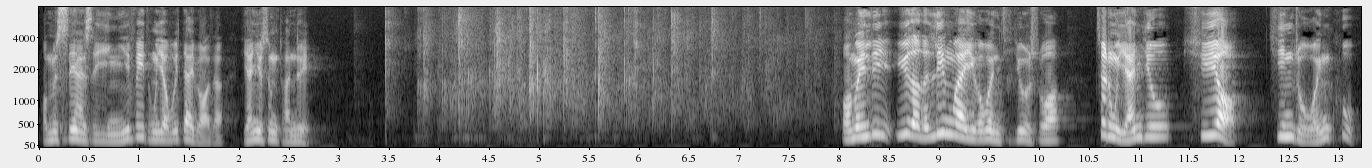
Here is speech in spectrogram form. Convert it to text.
我们实验室以倪飞同学为代表的研究生团队。我们遇遇到的另外一个问题就是说，这种研究需要金主文库。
